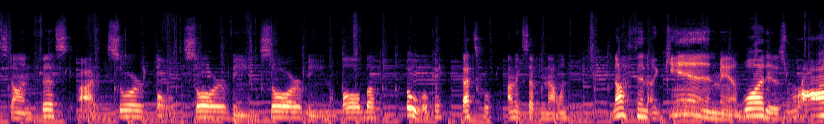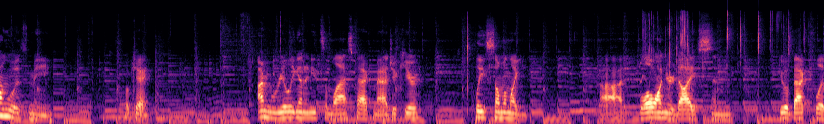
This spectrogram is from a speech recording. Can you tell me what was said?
Stunfisk, Ivysaur, Bulbasaur, Venusaur, Venabulba. Oh, okay, that's cool. I'm accepting that one. Nothing again, man. What is wrong with me? Okay. I'm really gonna need some last pack magic here. Please, someone like uh, blow on your dice and do a backflip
